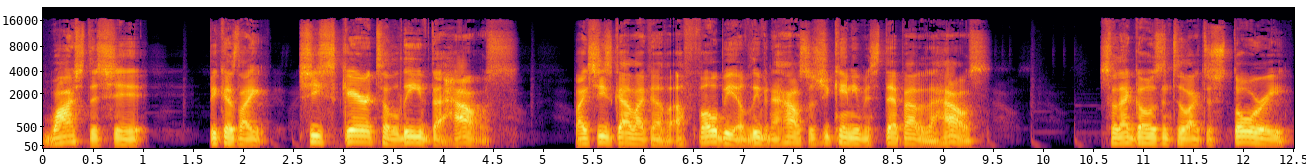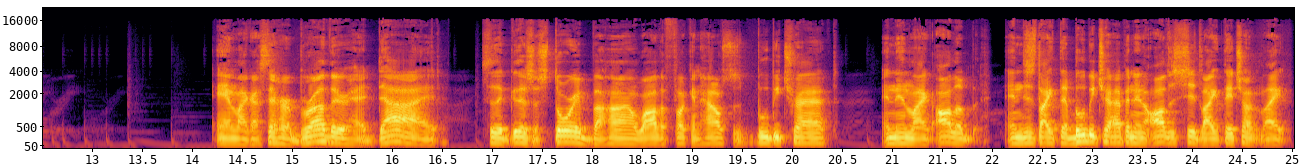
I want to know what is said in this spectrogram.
watch the shit because like she's scared to leave the house. Like she's got like a, a phobia of leaving the house, so she can't even step out of the house. So that goes into like the story. And like I said, her brother had died. So there's a story behind why the fucking house was booby trapped. And then like all of and just like the booby trapping and all the shit like they trying like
